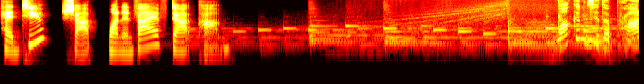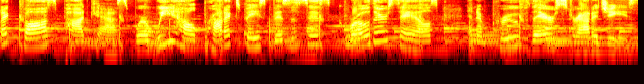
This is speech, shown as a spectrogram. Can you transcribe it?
head to shop1in5.com. Welcome to the Product Boss Podcast, where we help product based businesses grow their sales and improve their strategies.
